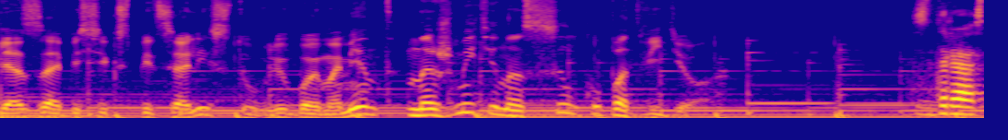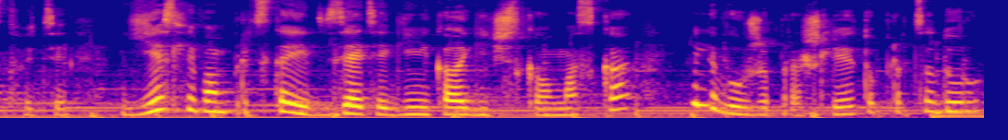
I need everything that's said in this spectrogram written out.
Для записи к специалисту в любой момент нажмите на ссылку под видео. Здравствуйте! Если вам предстоит взятие гинекологического мазка или вы уже прошли эту процедуру,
